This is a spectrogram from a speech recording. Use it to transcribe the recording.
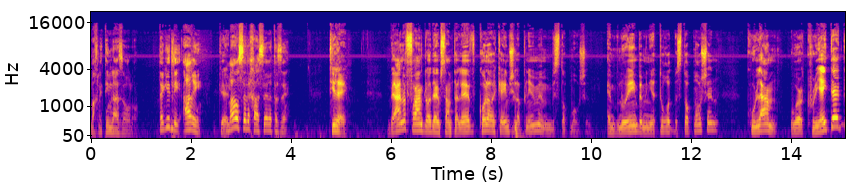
מחליטים לעזור לו. תגיד לי, ארי, כן. מה עושה לך הסרט הזה? תראה, באנה פרנק, לא יודע אם שמת לב, כל הרקעים של הפנימים הם ב stop motion. הם בנויים במיניאטורות ב stop motion, כולם were created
